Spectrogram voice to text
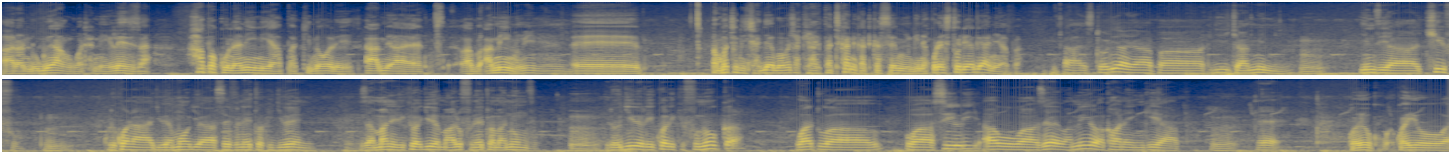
uh, na ndugu yangu atanieleza. Hapa kuna nini hapa Kinole am, uh, Amini, Amini, mm. eh, ambacho ni cha ajabu ambacho hakipatikani katika sehemu nyingine. Kuna historia gani hapa? Uh, historia ya hapa kijiji cha Amini Mm. inzi ya chifu Mm. kulikuwa na jiwe moja sasa hivi linaitwa Kijiweni. mm. Zamani likiwa jiwe maarufu linaitwa Manumvu. Mm. ilo jiwe lilikuwa likifunuka, watu wa, wa asili au wazee wa mila wakawa wanaingia hapa Mm. eh. Kwa hiyo kwa hiyo uh,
